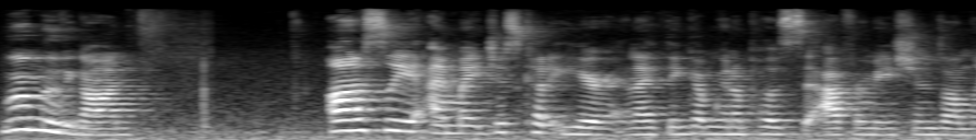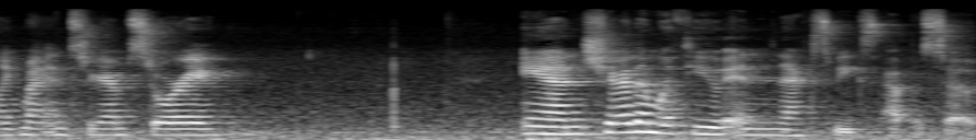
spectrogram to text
We're moving on. Honestly, I might just cut it here, and I think I'm gonna post the affirmations on like my Instagram story and share them with you in next week's episode.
